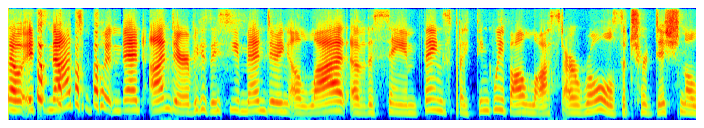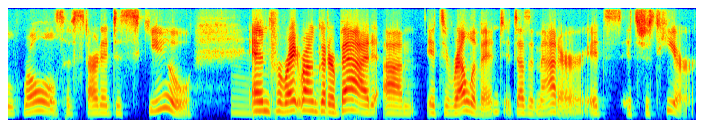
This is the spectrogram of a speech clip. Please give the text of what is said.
So it's not to put men under because I see men doing a lot of the same things, but I think we've all lost our roles. The traditional roles have started to skew. Mm. And for right, wrong, good or bad, um, it's irrelevant. It doesn't matter. It's it's just here.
